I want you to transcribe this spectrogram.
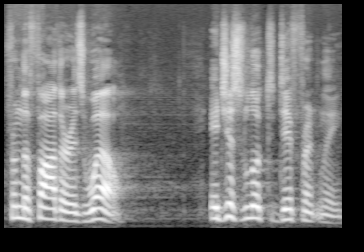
from the father as well. It just looked differently.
